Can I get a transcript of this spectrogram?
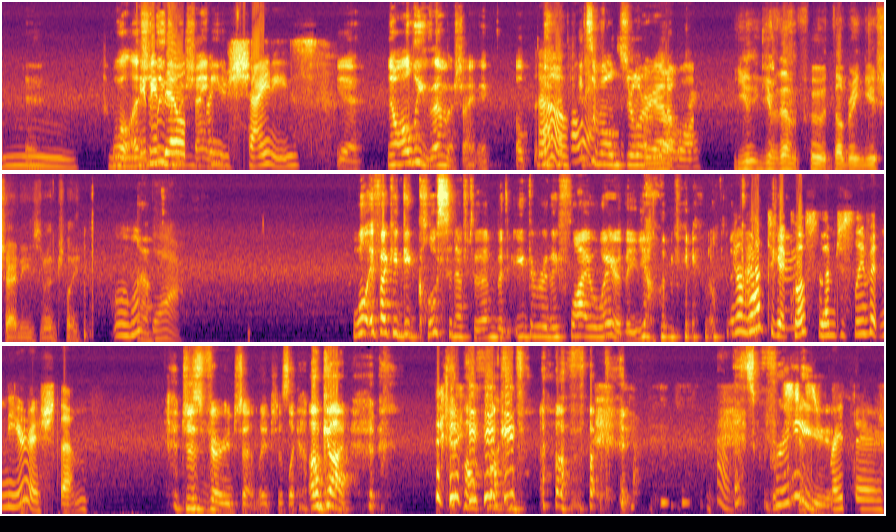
Mm. Well, I should Maybe leave they'll shiny. bring you shinies. yeah. No, I'll leave them a shiny. I'll Oh. get some old jewelry I Oh, no. don't want. You give them food, they'll bring you shinies eventually. hmm Oh. Yeah. Well, if I could get close enough to them, but either they fly away or they yell at me. And I'm You don't have to get close to them. Just leave it nearish them. Just very gently, just like, oh god. oh, fucking, oh, fucking. Wow. Oh, That's It's pretty. just right there.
